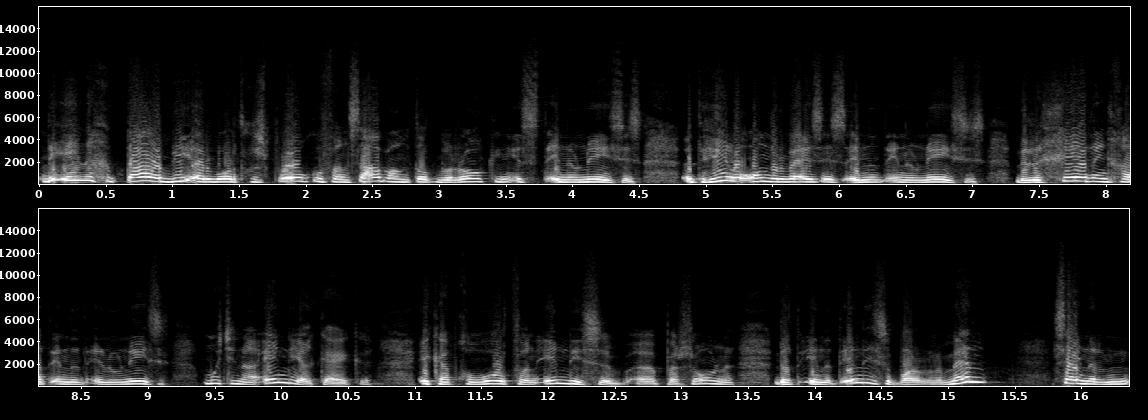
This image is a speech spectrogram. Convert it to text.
de enige taal die er wordt gesproken van Sabang tot Merauke is het Indonesisch. Het hele onderwijs is in het Indonesisch. De regering gaat in het Indonesisch. Moet je naar India kijken. Ik heb gehoord van Indische uh, personen dat in het Indische parlement zijn er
